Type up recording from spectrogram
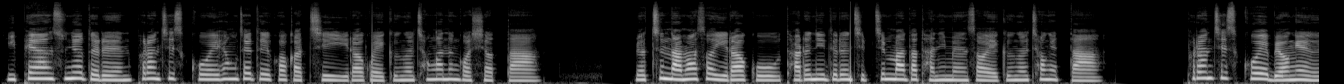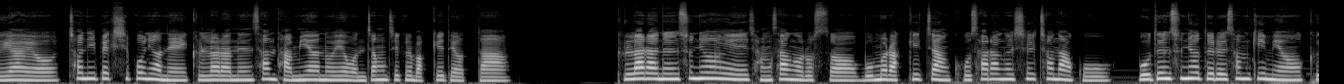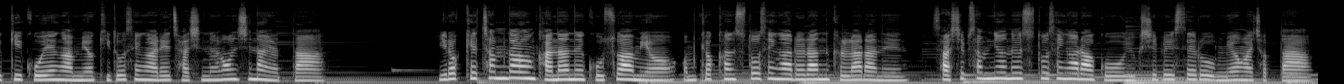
이 패한 수녀들은 프란치스코의 형제들과 같이 일하고 애긍을 청하는 것이었다. 며칠 남아서 일하고 다른 이들은 집집마다 다니면서 애긍을 청했다. 프란치스코의 명에 의하여 1215년에 글라라는 산 다미아노의 원장직을 맡게 되었다. 글라라는 수녀회의 장상으로서 몸을 아끼지 않고 사랑을 실천하고 모든 수녀들을 섬기며 극기 고행하며 기도 생활에 자신을 헌신하였다. 이렇게 참다운 가난을 고수하며 엄격한 수도 생활을 한 글라라는 43년을 수도 생활하고 61세로 운명하셨다.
